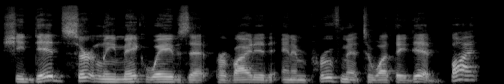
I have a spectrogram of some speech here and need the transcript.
she did certainly make waves that provided an improvement to what they did, but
